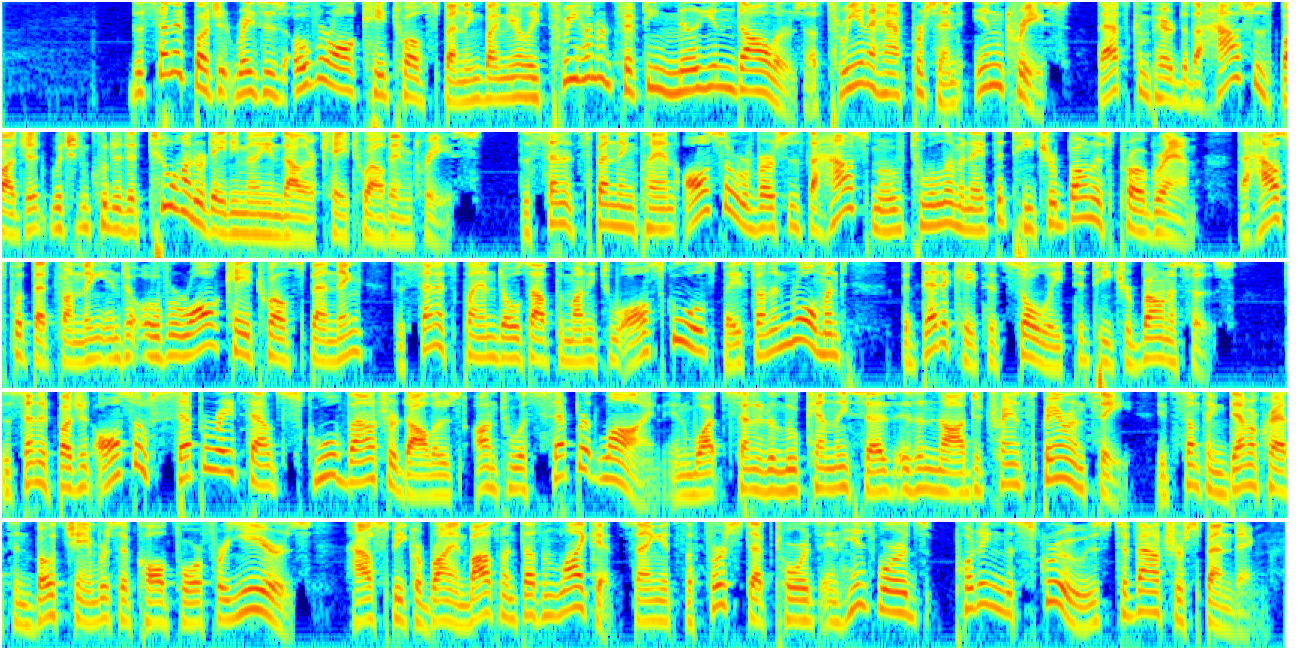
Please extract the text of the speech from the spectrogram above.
The Senate budget raises overall K 12 spending by nearly $350 million, a 3.5% increase. That's compared to the House's budget, which included a $280 million K 12 increase. The Senate spending plan also reverses the House move to eliminate the teacher bonus program. The House put that funding into overall K 12 spending. The Senate's plan doles out the money to all schools based on enrollment, but dedicates it solely to teacher bonuses. The Senate budget also separates out school voucher dollars onto a separate line in what Senator Luke Kenley says is a nod to transparency. It's something Democrats in both chambers have called for for years. House Speaker Brian Bosma doesn't like it, saying it's the first step towards, in his words, putting the screws to voucher spending.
